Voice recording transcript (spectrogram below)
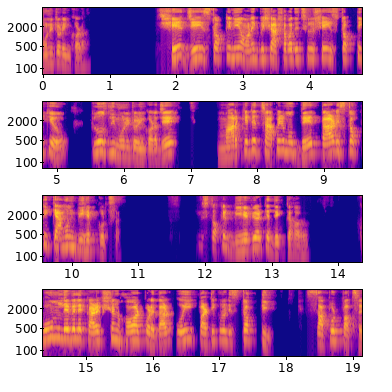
মনিটরিং করা। সে যে স্টকটি নিয়ে অনেক বেশি আশাবাদী ছিল, সেই স্টকটিকেও ক্লোজলি মনিটরিং করা যে মার্কেটের চাপের মধ্যে তার স্টকটি কেমন বিহেভ করছে। স্টকের বিহেভিয়ারকে দেখতে হবে। কোন লেভেলে কারেকশন হওয়ার পরে তার ওই পার্টিকুলার স্টকটি সাপোর্ট পাচ্ছে,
